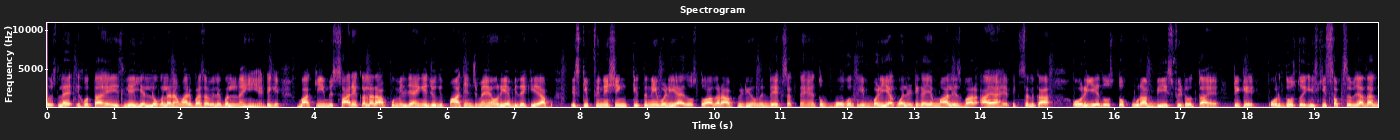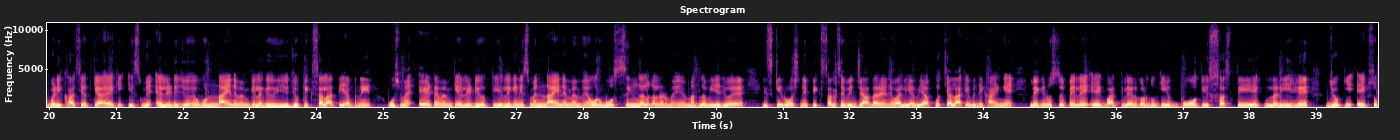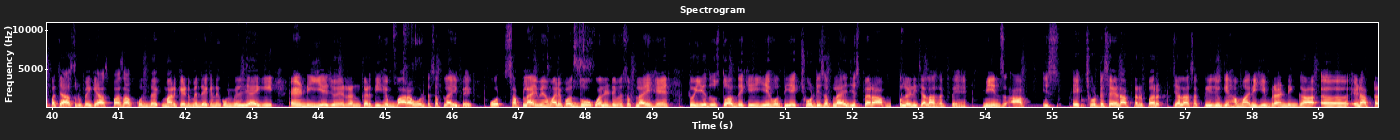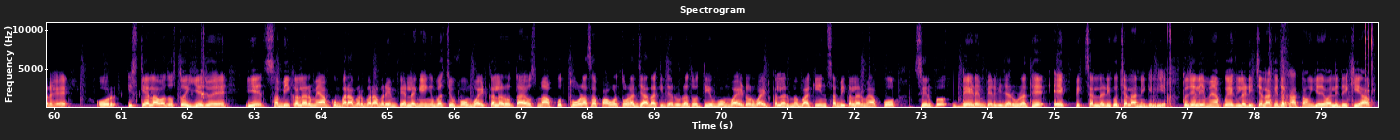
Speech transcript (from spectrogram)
होता है, इसलिए येल्लो कलर हमारे पास अवेलेबल नहीं है, ठीक है? बाकी सारे कलर आपको मिल जाएँगे, जो कि पाँच इंच में है, और यह भी देखिए आप, इसकी फिनिशिंग कितनी बढ़िया है दोस्तों। अगर आप वीडियो में देख सकते हैं तो बहुत ही बढ़िया क्वालिटी का ये माल इस बार आया है पिक्सल का, और ये दोस्तों पूरा 20 फीट होता है, ठीक है? और दोस्तों इसकी सबसे ज़्यादा बड़ी खासियत क्या है कि इसमें एलईडी जो है वो 9 एम mm की लगी हुई है। जो पिक्सल आती है अपनी, उसमें 8 एम mm की एलईडी होती है। लेकिन इसमें 9 एम mm है और वो सिंगल कलर में है। मतलब ये जो है, इसकी रोशनी पिक्सल से भी ज़्यादा रहने वाली है। अभी आपको चला के भी दिखाएँगे। लेकिन उससे पहले एक बात क्लियर कर दूँ कि ये बहुत ही सस्ती एक लड़ी है, जो कि एक सौ के आसपास आपको मार्केट में देखने को मिल जाएगी। एंड ये जो है रन करती है बारह वोल्ट सप्लाई पे। और सप्लाई में हमारे पास दो क्वालिटी में सप्लाई है। तो ये दोस्तों, आप देखिए, ये होती है एक छोटी सप्लाई जिस पर आप दो लड़ी चला सकते हैं। मींस आप इस एक छोटे से एडाप्टर पर चला सकती है, जो कि हमारी ही ब्रांडिंग का एडाप्टर है। और इसके अलावा दोस्तों, ये जो है ये सभी कलर में आपको बराबर बराबर एम्पेयर लगेंगे, बस जो वॉम वाइट कलर होता है, उसमें आपको थोड़ा सा पावर थोड़ा ज़्यादा की ज़रूरत होती है वॉम वाइट और वाइट कलर में। बाकी इन सभी कलर में आपको सिर्फ़ डेढ़ एम्पेयर की ज़रूरत है एक पिक्सल लड़ी को चलाने के लिए। तो चलिए मैं आपको एक लड़ी चला के दिखाता हूँ। ये वाली देखिए आप।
